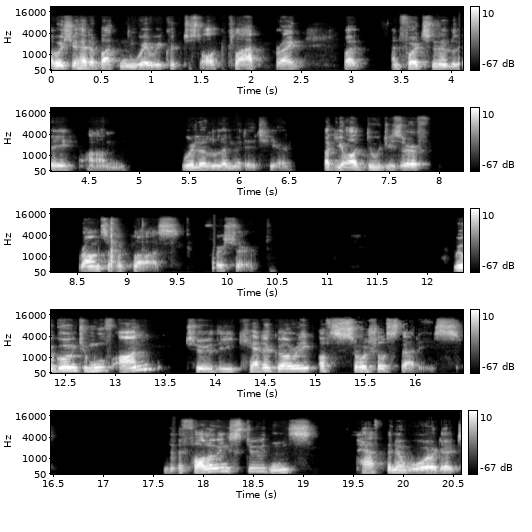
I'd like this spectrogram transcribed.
I wish you had a button where we could just all clap, right? But unfortunately, um, we're a little limited here. But you all do deserve rounds of applause, for sure. We're going to move on to the category of social studies. The following students have been awarded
